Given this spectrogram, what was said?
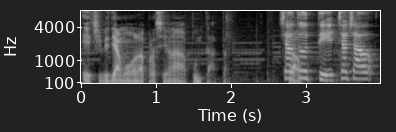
e ci vediamo alla prossima puntata. Ciao, Ciao. a tutti, ciao ciao!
